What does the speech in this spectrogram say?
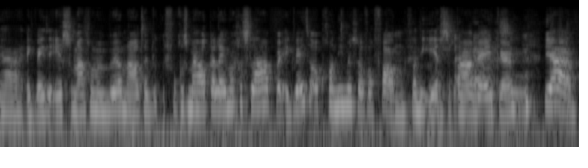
ja, ik weet de eerste maand van mijn burn-out heb ik volgens mij ook alleen maar geslapen. Ik weet er ook gewoon niet meer zoveel van. Van die eerste paar weken. gezien. Ja,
